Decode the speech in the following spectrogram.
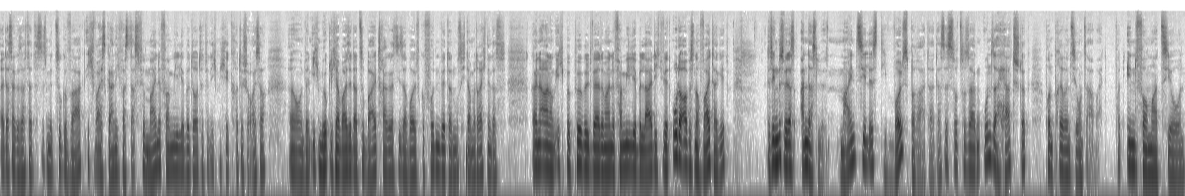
äh, dass er gesagt hat, das ist mir zu gewagt, ich weiß gar nicht, was das für meine Familie bedeutet, wenn ich mich hier kritisch äußere. Äh, und wenn ich möglicherweise dazu beitrage, dass dieser Wolf gefunden wird, dann muss ich damit rechnen, dass, keine Ahnung, ich bepöbelt werde, meine Familie beleidigt wird oder ob es noch weitergeht. Deswegen müssen wir das anders lösen. Mein Ziel ist, die Wolfsberater, das ist sozusagen unser Herzstück von Präventionsarbeit, von Information,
